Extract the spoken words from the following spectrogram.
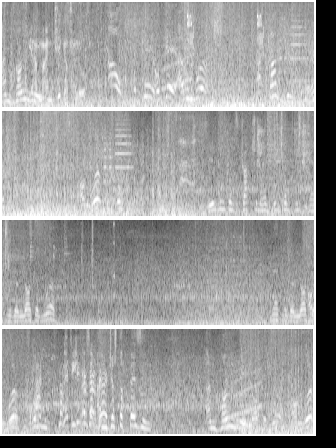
I'm Wir hungry. haben einen Krieger verloren. Oh, okay, okay, I will work. I can't build there. Our work is complete. Building construction has been completed. That was a lot of work. That was a lot of work. Our land must be preserved. I'm just a peasant. I'm hungry. A lot work. Our work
